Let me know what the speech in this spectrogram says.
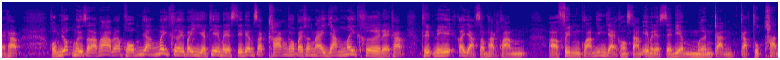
นะครับผมยกมือสารภาพแล้วผมยังไม่เคยไปเหยียบที่เอมิเรตสเตเดียมสักครั้งเข้าไปข้างในยังไม่เคยเลยครับ ทริปนี้ก็อยากสัมผัสความ ฟินความยิ่งใหญ่ของสนามเอเมเรตสเตเดียมเหมือนกันกับทุกท่าน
